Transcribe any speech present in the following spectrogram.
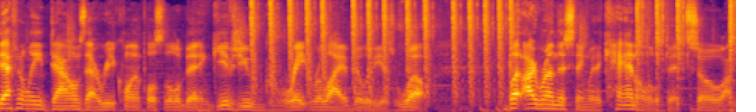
definitely downs that recoil impulse a little bit and gives you great reliability as well. But I run this thing with a can a little bit, so I'm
